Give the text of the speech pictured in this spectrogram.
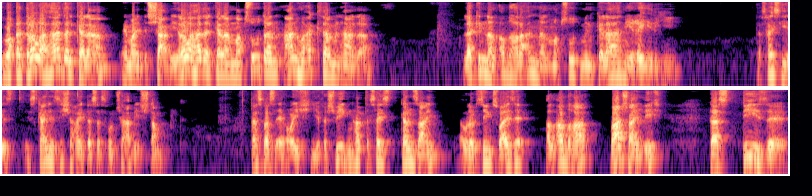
وقد روى هذا الكلام er meint الشعبي روى هذا الكلام مبسوطا عنه أكثر من هذا لكن الأظهر أن المبسوط من كلام غيره Das heißt, hier ist, ist keine Sicherheit, dass das von Shabi stammt. Das, was er euch hier verschwiegen hat, das heißt, kann sein, oder beziehungsweise Al-Adhar, wahrscheinlich, dass diese,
